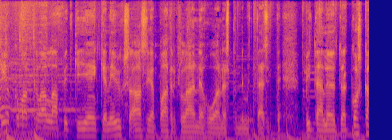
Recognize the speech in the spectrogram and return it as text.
Kiekkomatkalla ollaan pitkin jenkkiä, niin yksi asia Patrick Lainen huoneesta nimittäin sitten pitää löytyä, koska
